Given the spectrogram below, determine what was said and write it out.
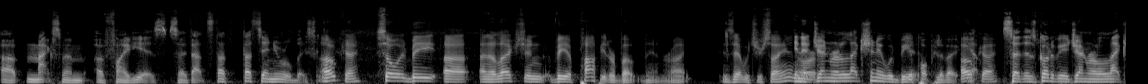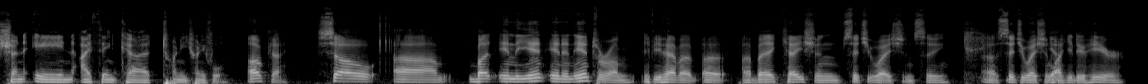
a maximum of five years. So that's that's that's the annual rule, basically. Okay, so it'd be uh, an election via popular vote, then, right? Is that what you're saying? In or? a general election, it would be yeah. a popular vote. Okay. Yep. So there's got to be a general election in, I think, uh, 2024. Okay. So, um, but in the in, in, an interim, if you have a, a, a vacation situation, see, a situation like you do here,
